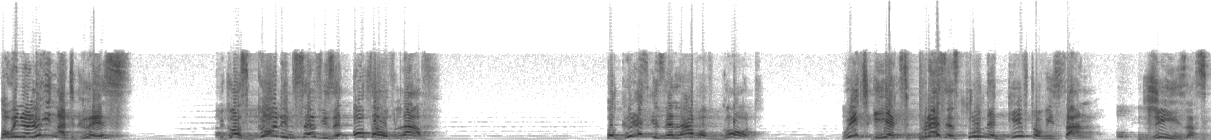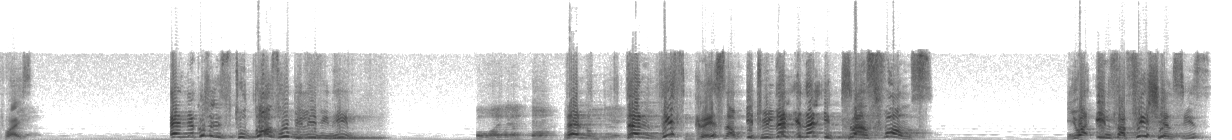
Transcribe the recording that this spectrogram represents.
So when you're looking at grace, because God Himself is the author of love. So grace is the love of God, which He expresses through the gift of His Son, Jesus Christ. And the question is to those who believe in Him. Then, then this grace now it will then, then it transforms your insufficiencies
